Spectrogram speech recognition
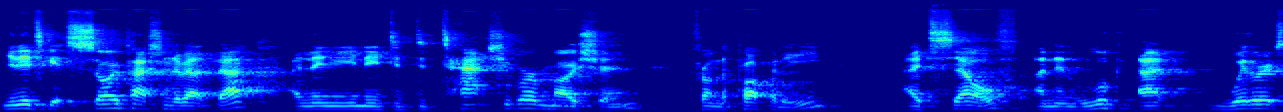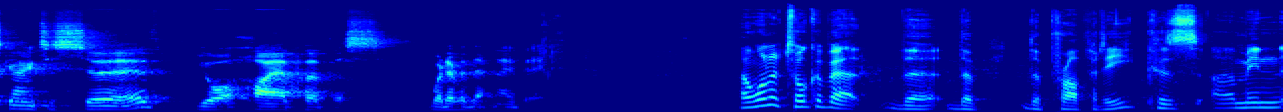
You need to get so passionate about that, and then you need to detach your emotion from the property itself and then look at whether it's going to serve your higher purpose, whatever that may be. I want to talk about the the, the property because I mean,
